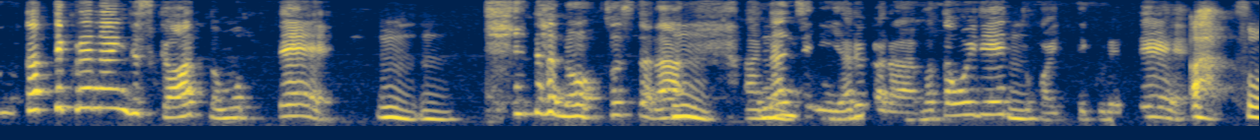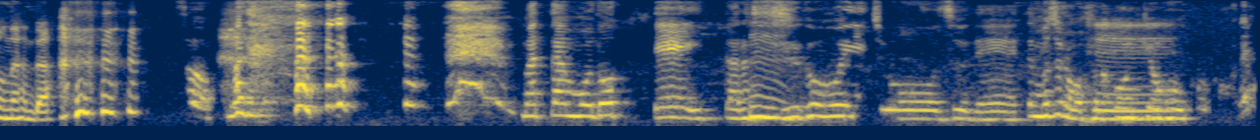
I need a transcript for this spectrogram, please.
歌ってくれないんですか？と思ってうんうん。聞いたの。そしたら、うん。あうん何時にやるからまたおいでとか言ってくれて、あ、そうなんだ。そう、また また戻って行ったらすごい上手で、でもちろんその音響報告もね、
